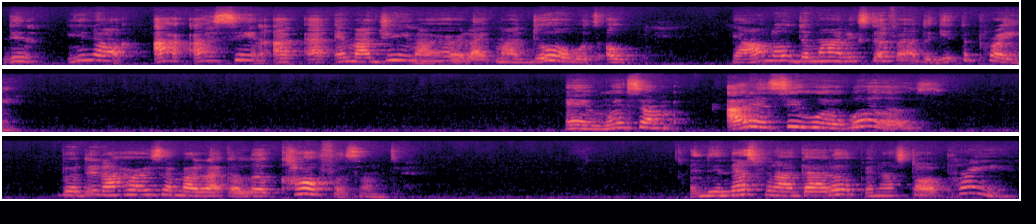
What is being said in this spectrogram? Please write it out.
then you know I I seen I, I, in my dream I heard like my door was open. Y'all know demonic stuff. I had to get to praying. And when some I didn't see who it was, but then I heard somebody like a little cough or something. And then that's when I got up and I started praying,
